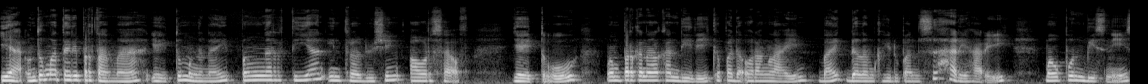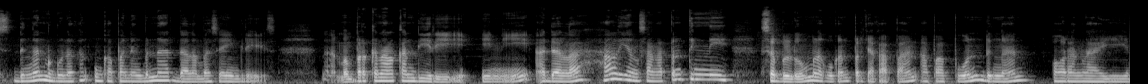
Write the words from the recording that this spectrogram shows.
Ya, untuk materi pertama yaitu mengenai pengertian introducing ourselves, yaitu memperkenalkan diri kepada orang lain baik dalam kehidupan sehari-hari maupun bisnis dengan menggunakan ungkapan yang benar dalam bahasa Inggris. Nah, memperkenalkan diri ini adalah hal yang sangat penting nih sebelum melakukan percakapan apa pun dengan orang lain.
